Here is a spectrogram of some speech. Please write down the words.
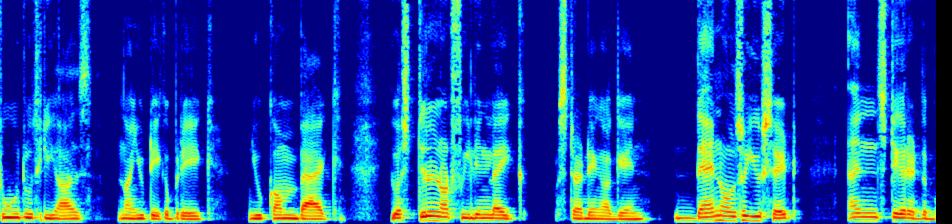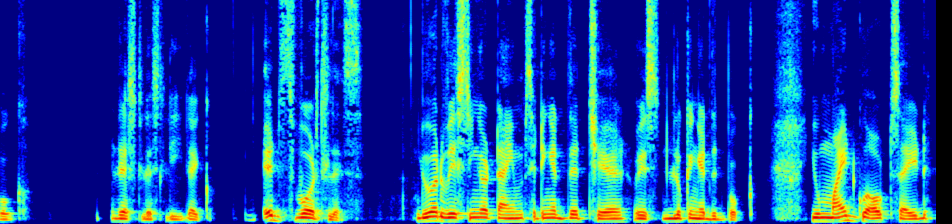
2 to 3 hours. Now you take a break. You come back. You are still not feeling like studying again. Then also you sit and stare at the book restlessly. Like it's worthless you are wasting your time sitting at that chair looking at that book. You might go outside.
